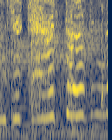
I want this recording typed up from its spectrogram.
on your character.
